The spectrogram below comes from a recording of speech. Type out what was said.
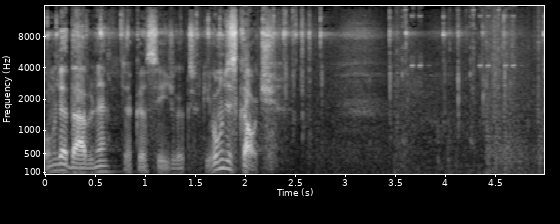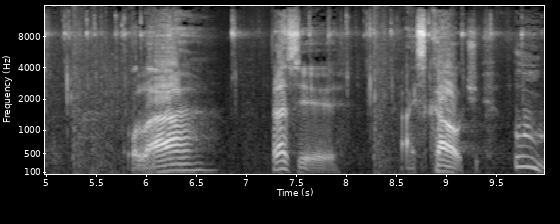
Vamos de AW, né? Já cansei de jogar com isso aqui. Vamos de Scout. Olá. Prazer. A Scout. Uh,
